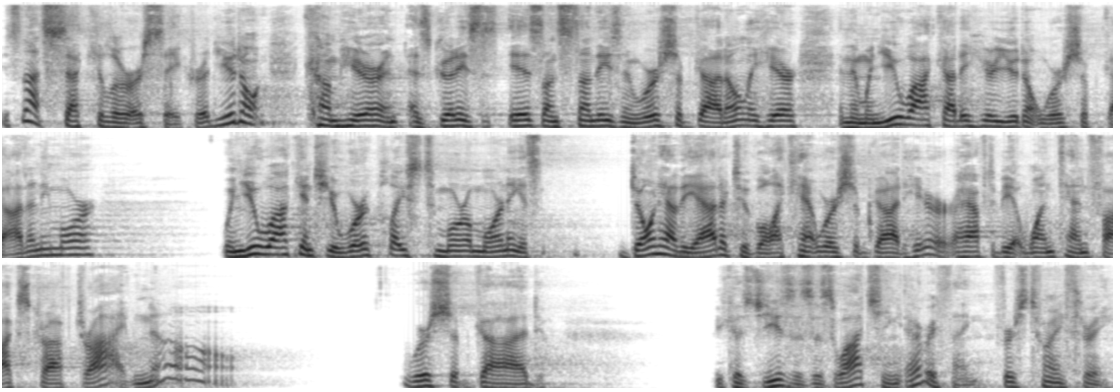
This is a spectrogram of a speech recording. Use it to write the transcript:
It's not secular or sacred. You don't come here and as good as it is on Sundays and worship God only here, and then when you walk out of here, you don't worship God anymore. When you walk into your workplace tomorrow morning, it's don't have the attitude, well, I can't worship God here. I have to be at 110 Foxcroft Drive. No. Worship God because Jesus is watching everything. Verse 23.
